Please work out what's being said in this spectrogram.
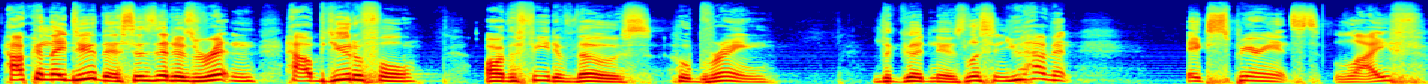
How can they do this? As it is written, how beautiful are the feet of those who bring the good news. Listen, you haven't experienced life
